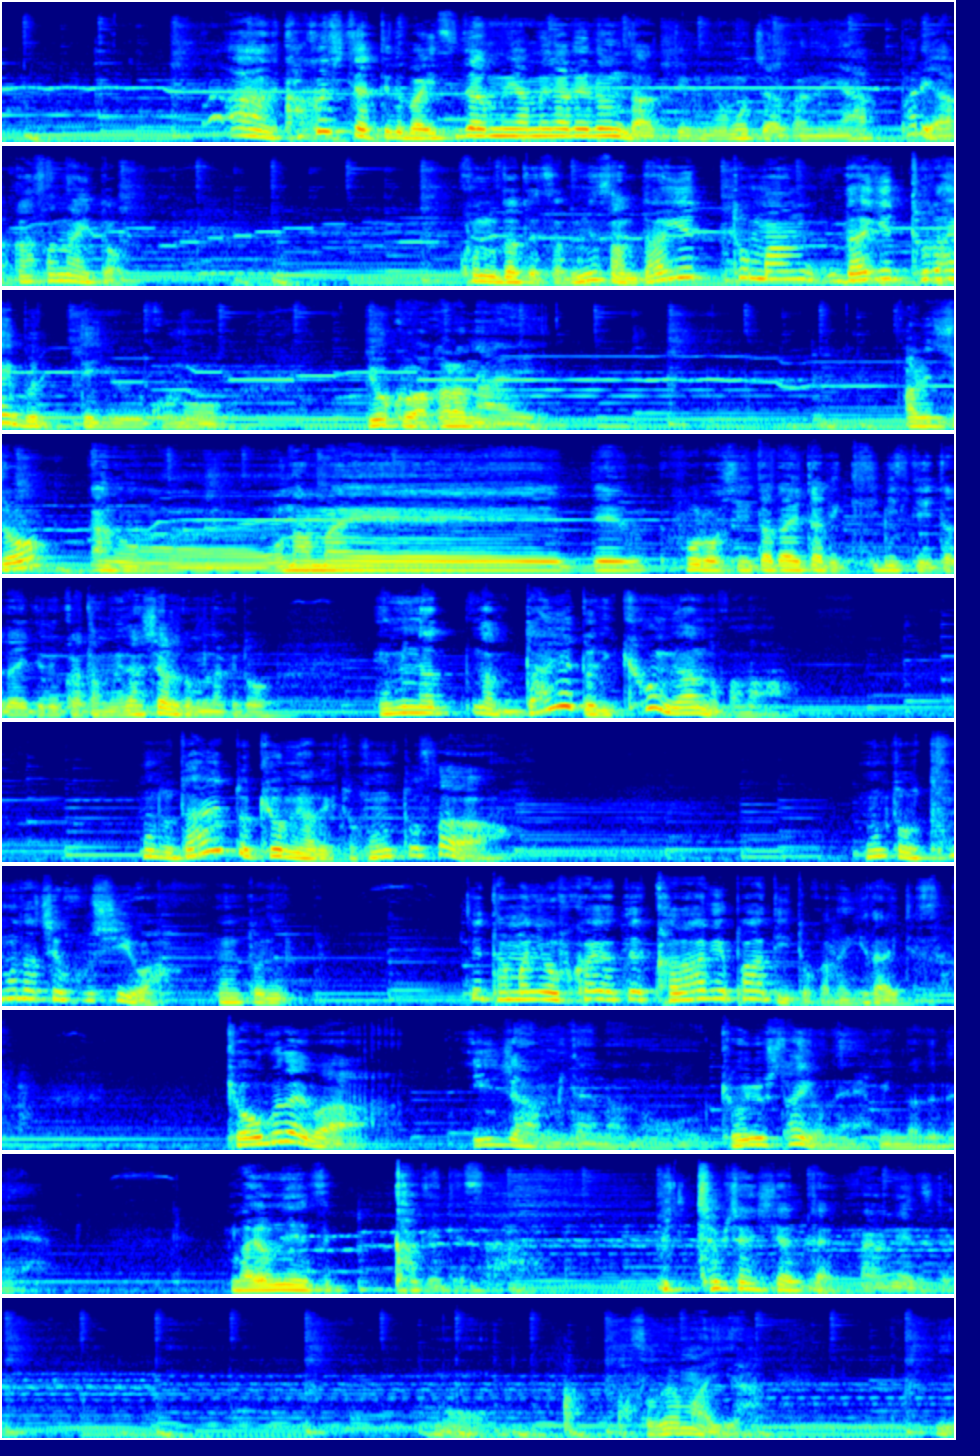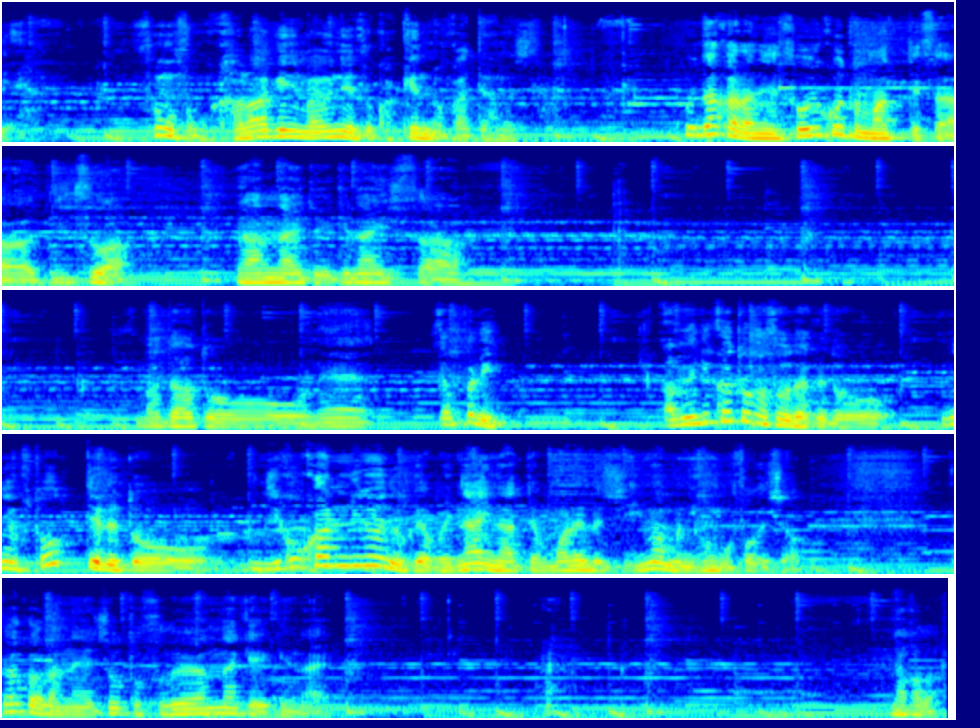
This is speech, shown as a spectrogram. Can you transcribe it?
あ、隠してやってればいつでもやめられるんだっていうふうに思っちゃうからね、やっぱり明かさないと。この、だってさ、皆さんダイエットマン、ダイエットライブっていう、この、よくわからない、あれでしょ？あのー、お名前でフォローしていただいたり聞きに来ていただいてる方もいらっしゃると思うんだけど、え、みんな、なんダイエットに興味あるのかな？ほんと、ダイエット興味ある人、ほんとさ、ほんと、友達欲しいわ。本当に。で、たまにオフ会やって唐揚げパーティーとかね、開いてさ、今日ぐらいはいいじゃんみたいなのを共有したいよね、みんなでね。マヨネーズかけてさ、びっちゃびちゃにしてやりたい、マヨネーズで。もう、あ、それはまあいいや。いいや。そもそも唐揚げにマヨネーズをかけるのかって話だ。だからね、そういうこともあってさ、実はやんないといけないしさ、またあとね、やっぱりアメリカとかそうだけど、ね、太ってると自己管理能力やっぱりないなって思われるし、今も日本もそうでしょ。だからね、ちょっとそれやんなきゃいけない。だから、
